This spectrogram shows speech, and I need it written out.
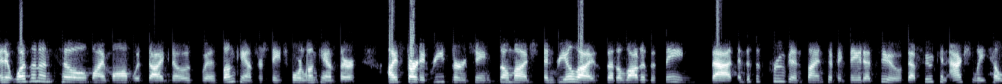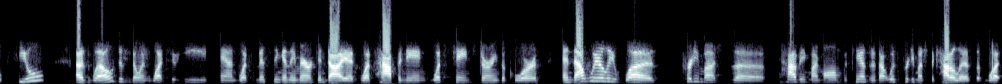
And it wasn't until my mom was diagnosed with lung cancer, stage four lung cancer, I started researching so much and realized that a lot of the things that, and this is proven scientific data too, that food can actually help heal as well, just knowing what to eat and what's missing in the American diet, what's happening, what's changed during the course. And that really was pretty much the having my mom with cancer that was pretty much the catalyst of what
